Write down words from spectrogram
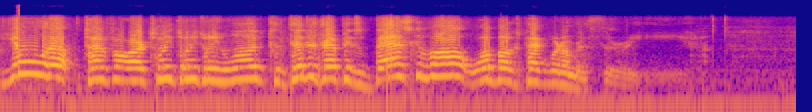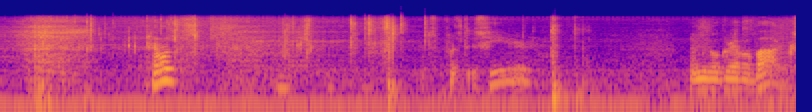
Yo, what up? Time for our 2020-21 Contenders Draft Picks Basketball. One box pack, we're number three. Come on. Let's put this here. Let me go grab a box.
